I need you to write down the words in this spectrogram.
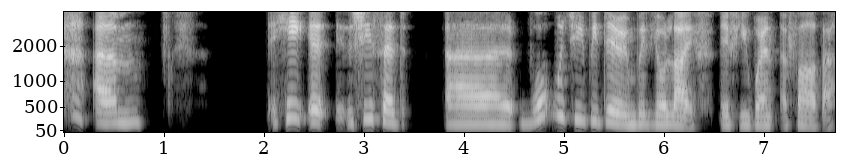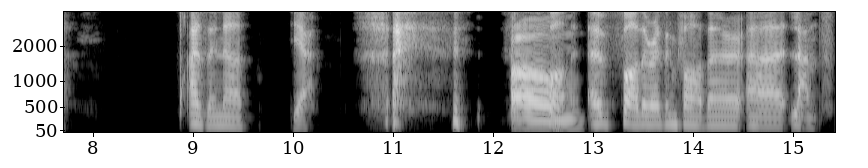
um, he uh, she said, uh, "What would you be doing with your life if you weren't a father?" As in, uh, yeah. Um, Fa- father as in father, uh, Lance.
